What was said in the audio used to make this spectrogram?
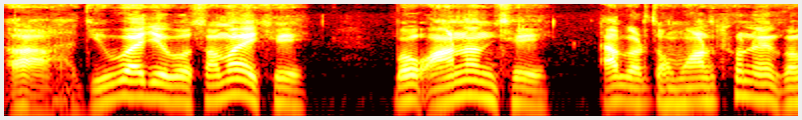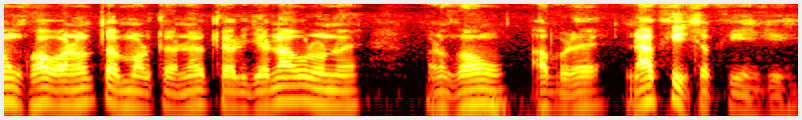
હા જીવવા જેવો સમય છે. બહુ આનંદ છે. આગળ તો માણસોને ઘઉં ખાવા નહોતા મળતા ને અત્યારે જનાવરોને પણ ઘઉં આપણે નાખી શકીએ છીએ.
